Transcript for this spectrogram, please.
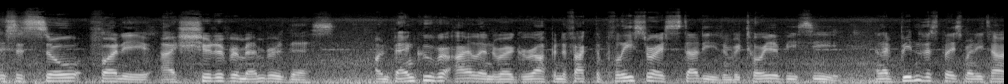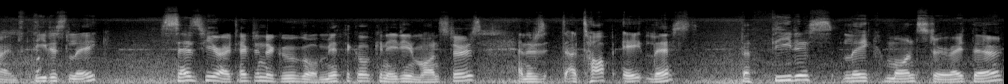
This is so funny. I should have remembered this. On Vancouver Island, where I grew up, and in fact, the place where I studied in Victoria, BC, and I've been to this place many times, Thetis Lake, says here, I typed into Google, mythical Canadian monsters, and there's a top eight list. The Thetis Lake Monster, right there.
